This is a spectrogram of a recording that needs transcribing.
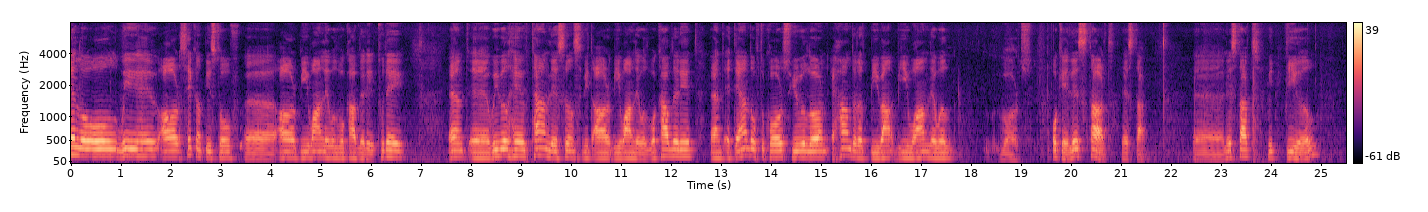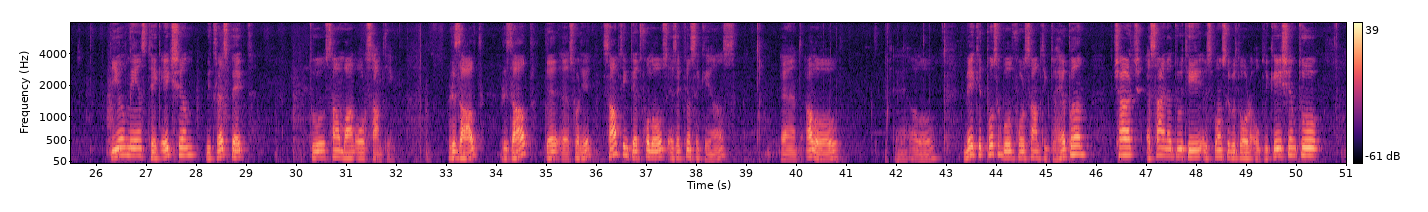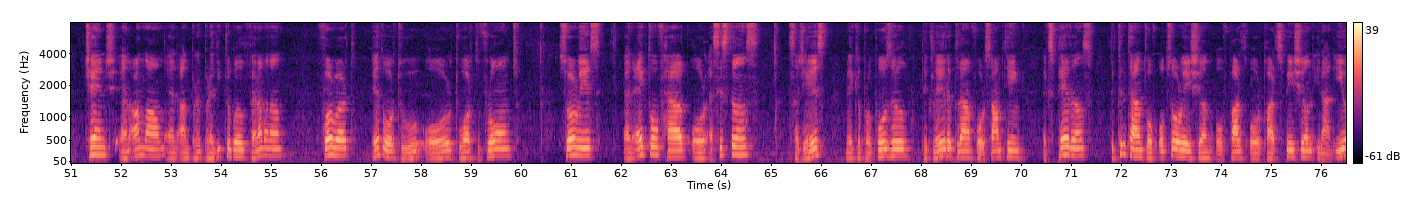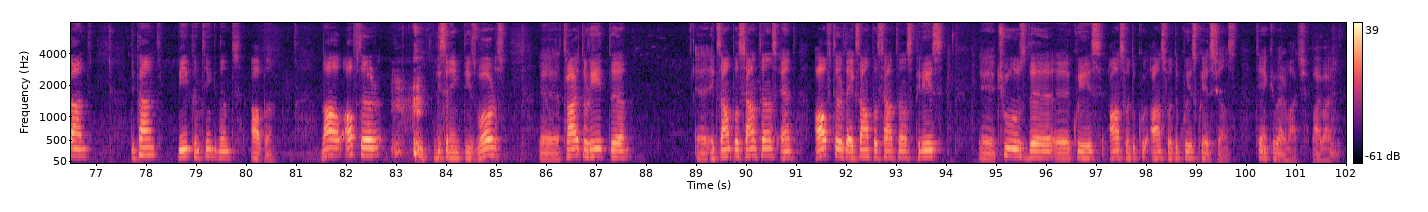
Hello all, we have our second list of uh, our B1 level vocabulary today and uh, we will have 10 lessons with our B1 level vocabulary and at the end of the course you will learn 100 B1, B1 level words. Okay, let's start. Let's start. Uh, let's start with deal. Deal means take action with respect to someone or something. Result, result, the, uh, sorry, something that follows as a consequence. And allow, uh, allow, make it possible for something to happen. Charge, assign a duty, responsibility or obligation to. Change, an unknown and unpredictable phenomenon. Forward, at or to or toward the front service, an act of help or assistance, suggest, make a proposal, declare a plan for something, experience, the content of observation of part or participation in an event, depend, be contingent upon. Now, after listening these words, uh, try to read the uh, example sentence and after the example sentence please uh, choose the uh, quiz answer the answer the quiz questions. Thank you very much. Bye bye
